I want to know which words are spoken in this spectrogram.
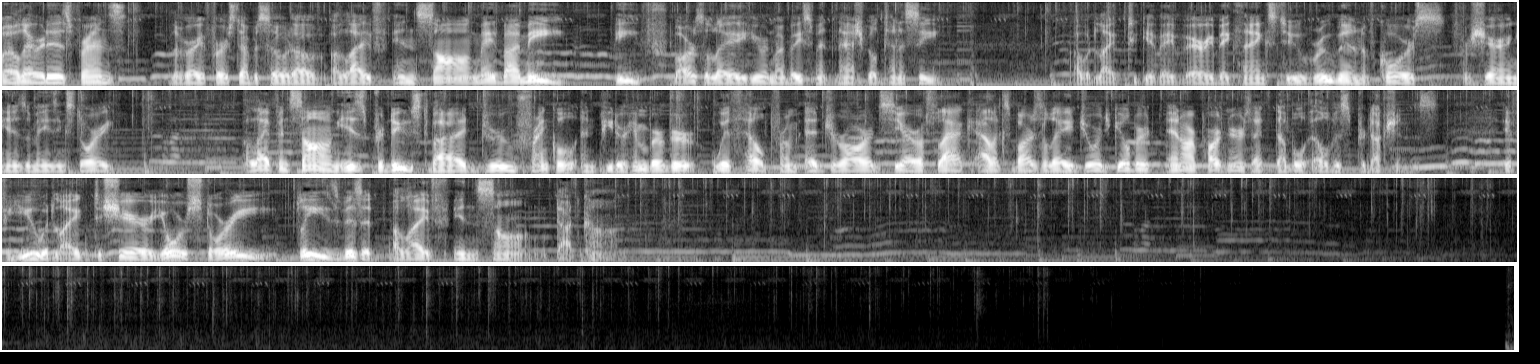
Well, there it is, friends. The very first episode of A Life in Song, made by me, Eef Barzelay, here in my basement, Nashville, Tennessee. I would like to give a very big thanks to Ruben, of course, for sharing his amazing story. A Life in Song is produced by Drew Frankel and Peter Himberger, with help from Ed Gerrard, Sierra Flach, Alix Barzelay, George Gilbert, and our partners at Double Elvis Productions. If you would like to share your story, please visit alifeinsong.com.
